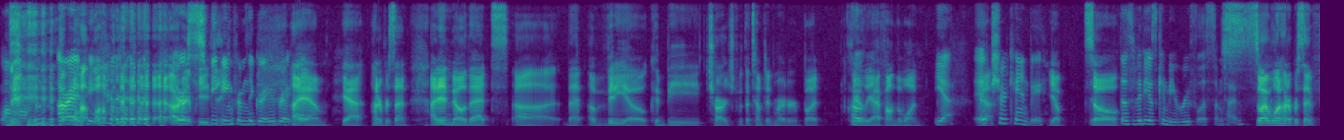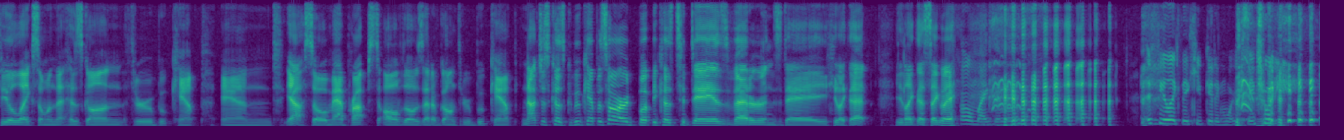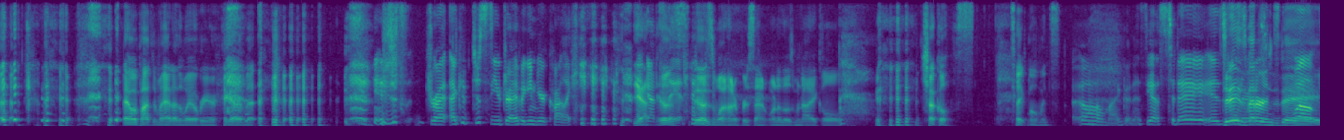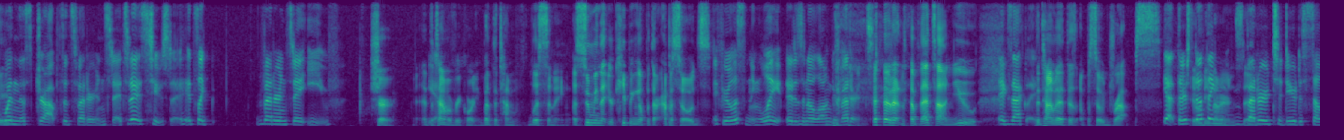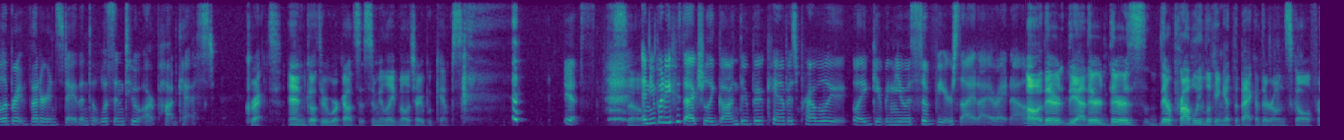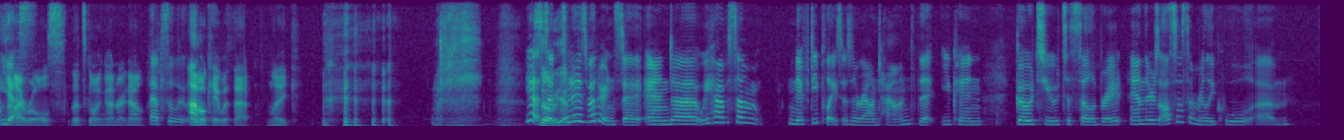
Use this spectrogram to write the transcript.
Womp. R.I.P. You're speaking Jake. from the grave right now. I am. Yeah, hundred percent. I didn't know that uh, that a video could be charged with attempted murder, but clearly I found the one. Yeah. It Yeah. sure can be. Yep. So Those videos can be ruthless sometimes. So I 100% feel like someone that has gone through boot camp, and yeah, so mad props to all of those that have gone through boot camp. Not just because boot camp is hard, but because today is Veterans Day. You like that? You like that segue? Oh my goodness. I feel like they keep getting worse each week. that one popped in my head on the way over here. I gotta admit. you just drive. I could just see you driving in your car, like. yeah, I gotta it say was, it. it was 100% one of those maniacal chuckles type moments. Oh my goodness. Yes, today is Today is Veterans Day. Well, when this drops, it's Veterans Day. Today is Tuesday. It's like Veterans Day Eve. Sure, at the Yeah. time of recording, but the time of listening, assuming that you're keeping up with our episodes. If you're listening late, it is no longer Veterans. Day. if that's on you, exactly. the time that this episode drops. yeah, there's it'll be nothing better to do to celebrate Veterans Day than to listen to our podcast. Correct. And go through workouts that simulate military boot camps. Yes. So Anybody who's actually gone through boot camp is probably like giving you a severe side eye right now. Oh, they're yeah, they're there's they're probably looking at the back of their own skull from Yes. the eye rolls that's going on right now. Absolutely. I'm okay with that. Like Yeah, So, so, yeah. today's Veterans Day, and uh, we have some nifty places around town that you can go to to celebrate. And there's also some really cool um,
